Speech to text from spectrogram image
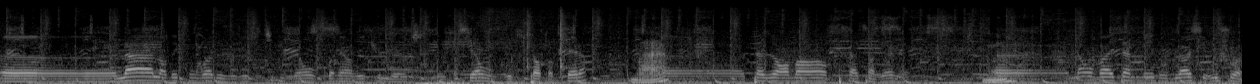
euh, là, lors des convois de, de ce type, évidemment, vous prenez un véhicule de type de concierge, vous vous équipez en tant que tel. Ouais. Euh, taser en main, prêt à servir. mais- Mhm. Euh, là, on va être amené, donc là, c'est au choix.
